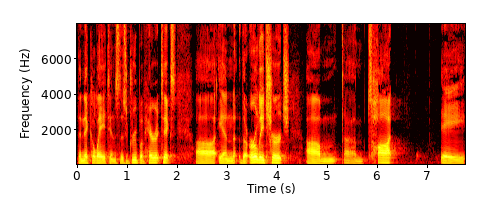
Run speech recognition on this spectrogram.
the Nicolaitans, this group of heretics in the early church um, um, taught a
